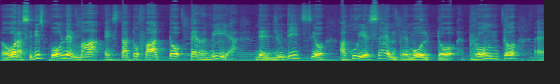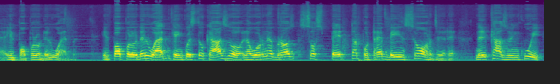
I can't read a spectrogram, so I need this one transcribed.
ora si dispone, ma è stato fatto per via del giudizio a cui è sempre molto pronto eh, il popolo del web il popolo del web che in questo caso la Warner Bros. sospetta potrebbe insorgere nel caso in cui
